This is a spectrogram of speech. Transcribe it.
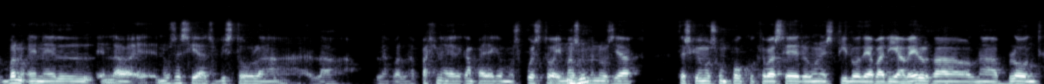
bueno, en el, eh, no sé si has visto la, página de campaña que hemos puesto, ahí más o menos ya describimos un poco que va a ser un estilo de abadía belga, una blonde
